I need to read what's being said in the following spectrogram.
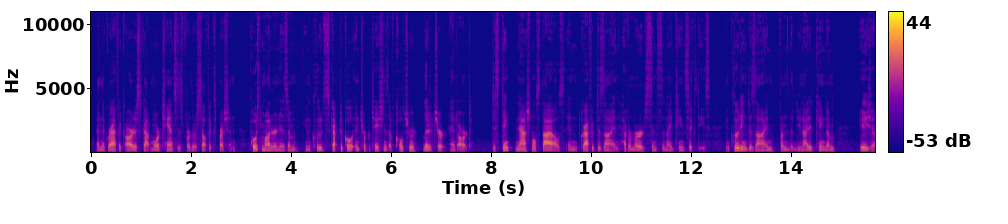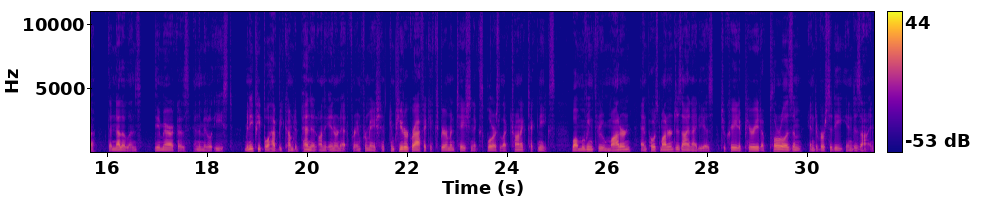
and the graphic artists got more chances for their self-expression. Postmodernism includes skeptical interpretations of culture, literature, and art. Distinct national styles in graphic design have emerged since the 1960s, including design from the United Kingdom, Asia, the Netherlands, the Americas, and the Middle East. Many people have become dependent on the internet for information. Computer graphic experimentation explores electronic techniques while moving through modern and postmodern design ideas to create a period of pluralism and diversity in design.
